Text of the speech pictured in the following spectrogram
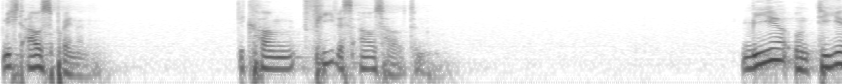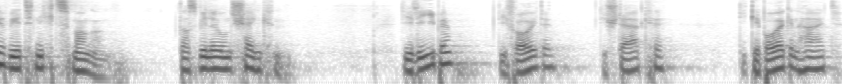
nicht ausbrennen. Die kann vieles aushalten. Mir und dir wird nichts mangeln. Das will er uns schenken. Die Liebe, die Freude, die Stärke, die Geborgenheit,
